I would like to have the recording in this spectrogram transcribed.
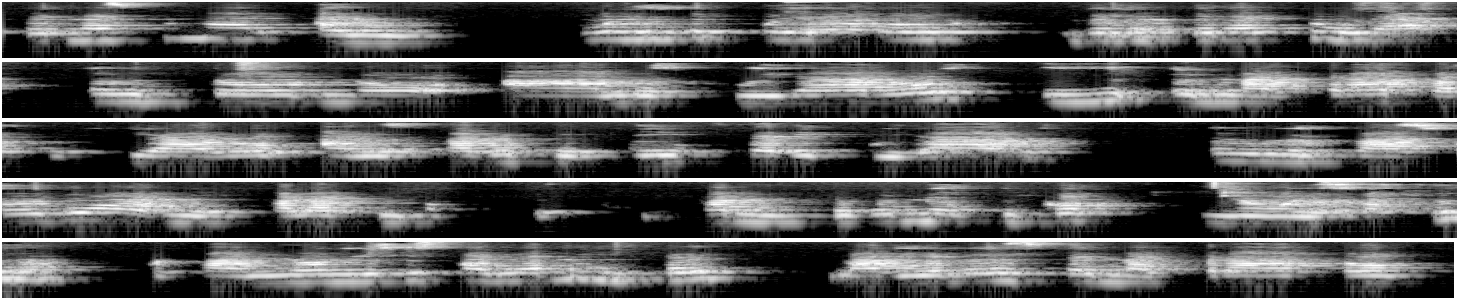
internacional hay un fuerte cuidado de literatura en torno a los cuidados y el maltrato asociado a esta dependencia de cuidados. En el caso de América Latina, específicamente de México, no es así. O sea, no necesariamente la violencia, el maltrato,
